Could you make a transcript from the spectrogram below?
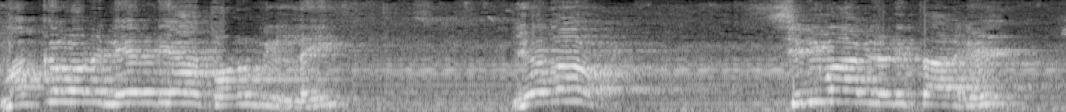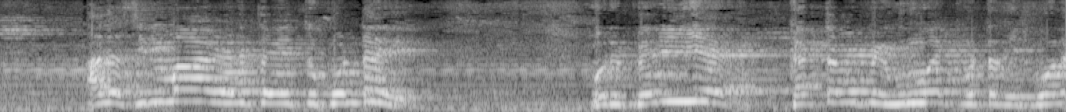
மக்களோடு நேரடியாக தொடர்பு இல்லை. ஏதோ சினிமாவில் நடித்தார்கள் அந்த சினிமாவில் நடித்து வைத்துக் கொண்டு ஒரு பெரிய கட்டமைப்பை உருவாக்கி விட்டதைப் போல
